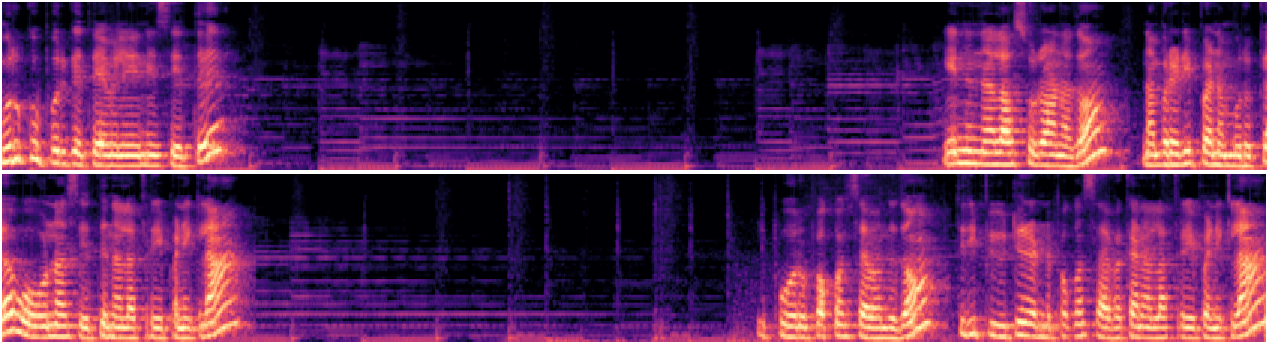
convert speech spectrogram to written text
முறுக்கு பொறிக்க தேவையான எண்ணெய் சேர்த்து எண்ணெய் நல்லா சூடானதும் நம்ம ரெடி பண்ண முறுக்கை ஒவ்வொன்றா சேர்த்து நல்லா ஃப்ரை பண்ணிக்கலாம். இப்போ ஒரு பக்கம் செவந்ததும் திருப்பி விட்டு ரெண்டு பக்கம் செவக்க நல்லா ஃப்ரை பண்ணிக்கலாம்.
